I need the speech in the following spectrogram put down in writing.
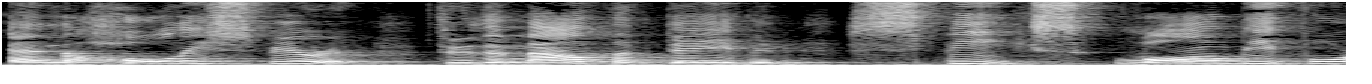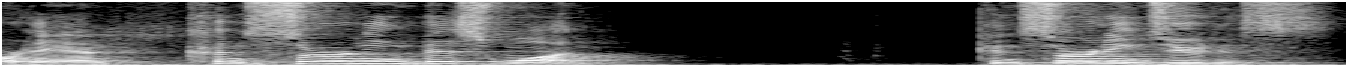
And the Holy Spirit, through the mouth of David, speaks long beforehand concerning this one, concerning Judas.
